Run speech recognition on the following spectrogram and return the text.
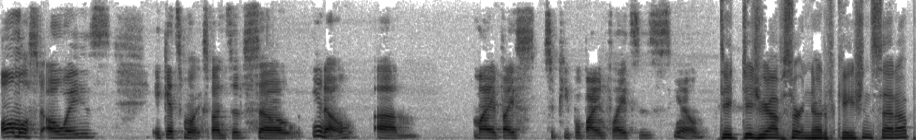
almost always, it gets more expensive. So you know, um, my advice to people buying flights is, you know, Did did you have certain notifications set up?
